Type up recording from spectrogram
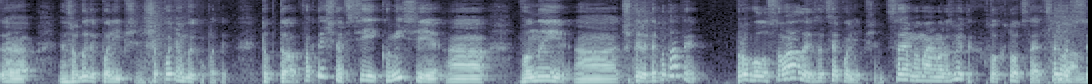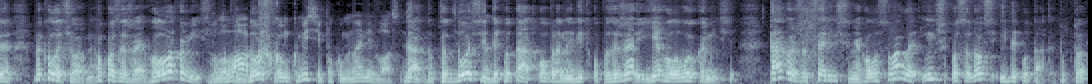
е, зробити поліпшення, щоб потім викупити. Тобто, фактично, в цій комісії е, вони, чотири депутати, проголосували за це поліпшення. Це ми маємо розуміти, хто, хто це. Це Да. ось е, Микола Чорний, ОПЗЖ, голова комісії. Голова Тобто досі- ком- комісії по комунальній власності. Да, тобто досі депутат, обраний від ОПЗЖ, є головою комісії. Також за це рішення голосували інші посадовці і депутати. Тобто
